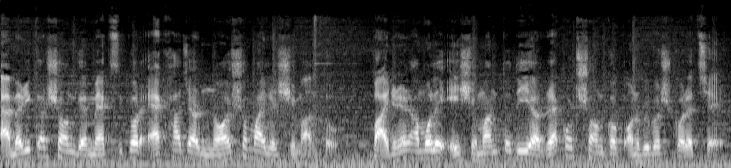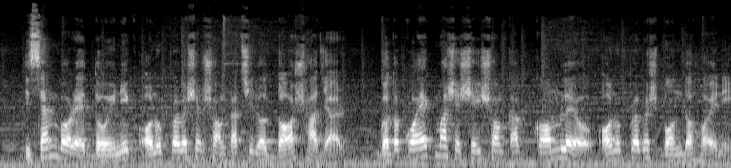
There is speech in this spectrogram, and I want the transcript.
আমেরিকার সঙ্গে মেক্সিকোর এক হাজার নয়শো মাইলের সীমান্ত। বাইডেনের আমলে এই সীমান্ত দিয়ে রেকর্ড সংখ্যক অনুপ্রবেশ করেছে। ডিসেম্বরে দৈনিক অনুপ্রবেশের সংখ্যা ছিল দশ হাজার। গত কয়েক মাসে সেই সংখ্যা কমলেও অনুপ্রবেশ বন্ধ হয়নি।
